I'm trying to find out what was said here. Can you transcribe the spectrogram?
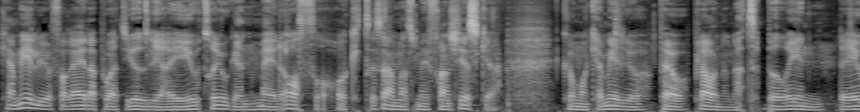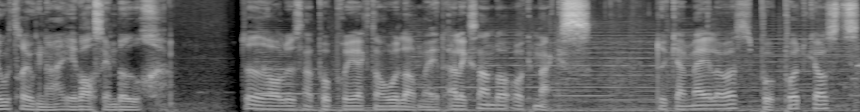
Camillo får reda på att Julia är otrogen med Arthur och tillsammans med Francesca kommer Camillo på planen att bura in de otrogna i varsin bur. Du har lyssnat på Projektorn rullar med Alexander och Max. Du kan mejla oss på podcast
